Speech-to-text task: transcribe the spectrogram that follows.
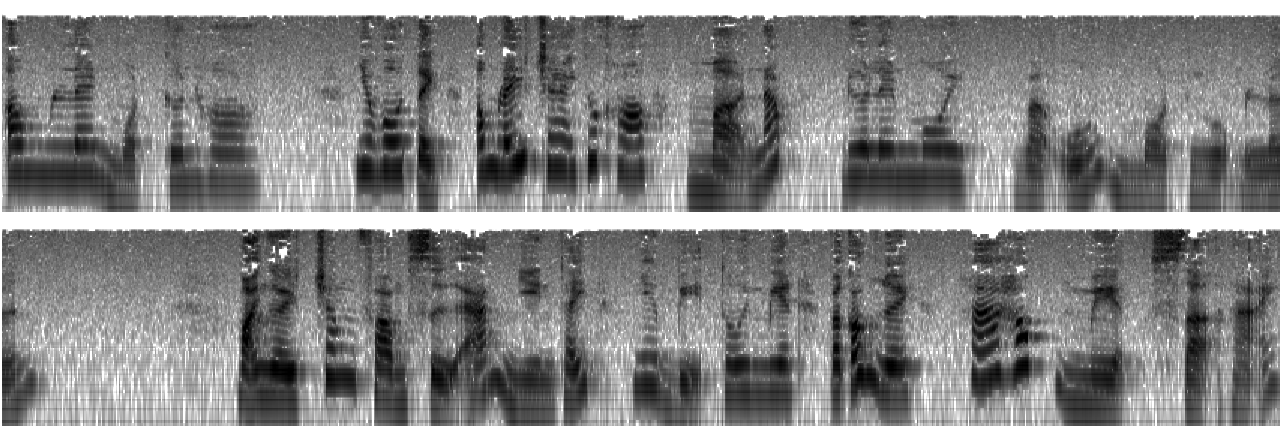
ông lên một cơn ho. Như vô tình, ông lấy chai thuốc ho, mở nắp, đưa lên môi và uống một ngụm lớn. Mọi người trong phòng xử án nhìn thấy như bị thôi miên và có người há hốc miệng sợ hãi.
